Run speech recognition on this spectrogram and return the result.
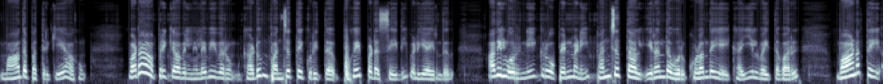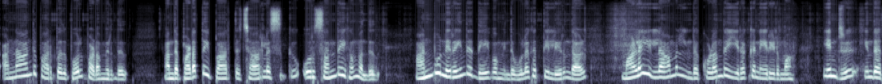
மாத பத்திரிகையே ஆகும். வட ஆப்பிரிக்காவில் நிலவி வரும் கடும் பஞ்சத்தை குறித்த புகைப்பட செய்தி வெளியாயிருந்தது. அதில் ஒரு நீக்ரோ பெண்மணி பஞ்சத்தால் இறந்த ஒரு குழந்தையை கையில் வைத்தவாறு வானத்தை அண்ணாந்து பார்ப்பது போல் படம் இருந்தது அந்த படத்தை பார்த்த சார்லஸுக்கு ஒரு சந்தேகம் வந்தது. அன்பு நிறைந்த தெய்வம் இந்த உலகத்தில் இருந்தால் மழை இல்லாமல் இந்த குழந்தை இறக்க நேரிடுமா? என்று இந்த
